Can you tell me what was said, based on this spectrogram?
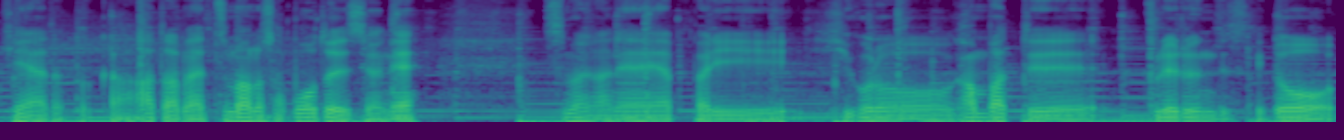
ケアだとかあとはまあ妻のサポートですよね。妻がねやっぱり日頃頑張ってくれるんですけど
